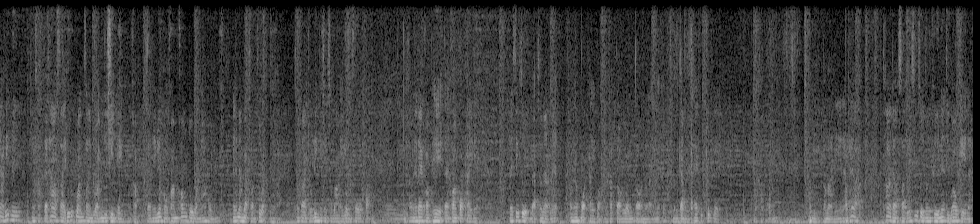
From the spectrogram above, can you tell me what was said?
ยากนิดนึงนะครับแต่ถ้าใส่ทุกๆวันใส่บ่อยมันจะชินเองนะครับแต่ในเรื่องของความคล่องตัวนะผมแนะนำแบบสองส่วนนะครับสไตล์ทัวริงจะสบายลมโฟกว่านะครับได้ความเท่แต่ความปลอดภัยเนี่ยในสิ้นสุดแบบสนามเนี่ยค่อนข้างปลอดภัยกว่านะครับตอนลมตอนอะไรเนี่ยครับมันกันกระแทกทุกจุดเลยนะครับผม มีประมาณนี้นะครับถ้าถ้าจะใส่เลสซิ่งสูทกลางคืนเนี่ยถือว่าโอเคนะ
